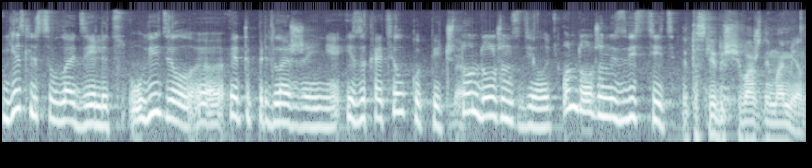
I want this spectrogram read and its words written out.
если совладелец увидел э, это предложение и захотел купить, что он должен сделать? Он должен известить Это следующий важный момент,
